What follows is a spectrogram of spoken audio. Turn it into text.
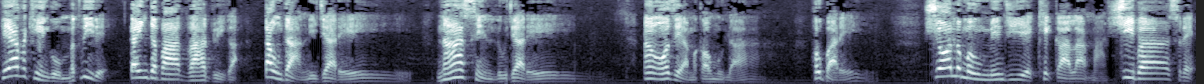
ဘုရားသခင်ကိုမသိတဲ့တိုင်းတစ်ပါးသားတွေကတောင့်တနေကြတယ်နားဆင်လူကြတယ်အံ့ဩစရာမကောင်းဘူးလား ဟုတ်ပါတယ်ရှောလမုန်မင်းကြီးရဲ့ခေတ်ကာလမှာရှီဘာဆိုတဲ့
